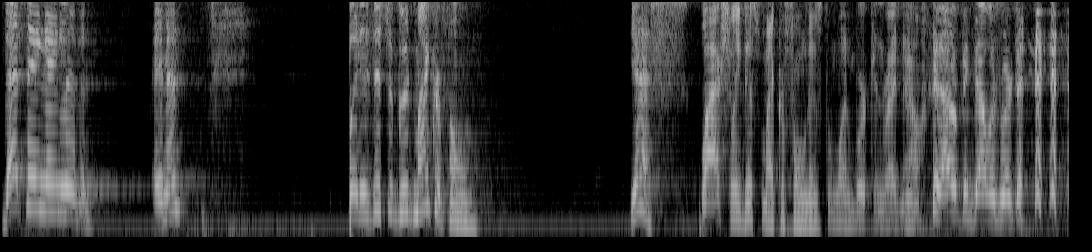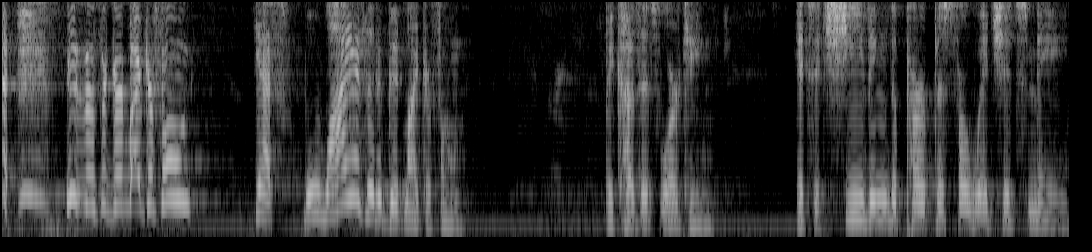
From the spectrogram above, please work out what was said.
That thing ain't living. Amen? But is this a good microphone? Yes. Well, actually, this microphone is the one working right now. I don't think that was working. is this a good microphone? Yes. Well, why is it a good microphone? Because it's working. It's achieving the purpose for which it's made.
